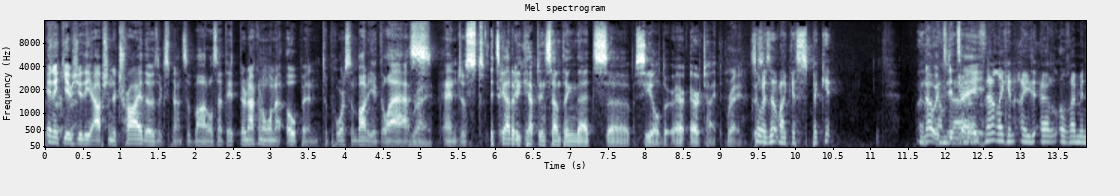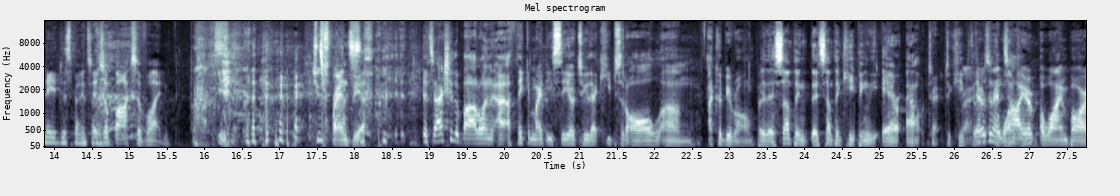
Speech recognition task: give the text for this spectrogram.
and it gives that. you the option to try those expensive bottles that they, they're not going to want to open to pour somebody a glass Right. and just It's got to be kept in something that's uh, sealed or air, airtight. right. So is it like a spigot? No, it's- it's a- It's not like an a lemonade dispenser. It's a box of wine. Juice Franzia. it's actually the bottle and I I think it might be CO2 that keeps it all um, I could be wrong but Yeah, there's something. There's something keeping the air out to keep. The, there's an the entire from- a wine bar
